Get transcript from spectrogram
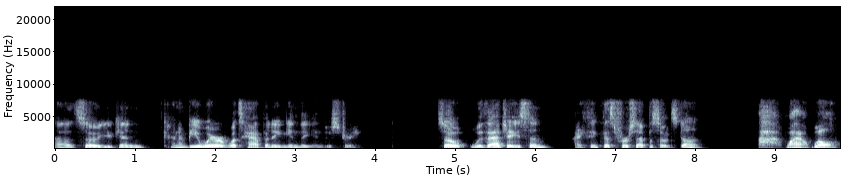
uh, so you can kind of be aware of what's happening in the industry. So, with that, Jason, I think this first episode's done. Wow. Well,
